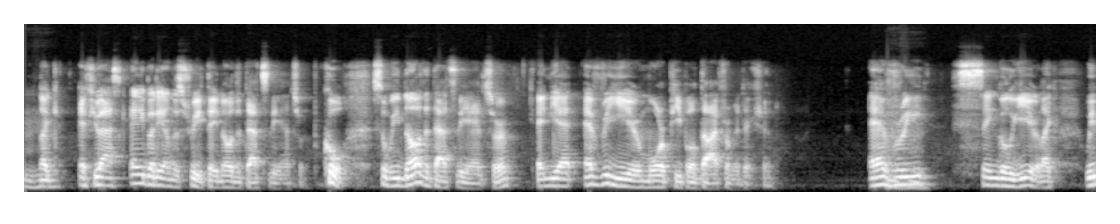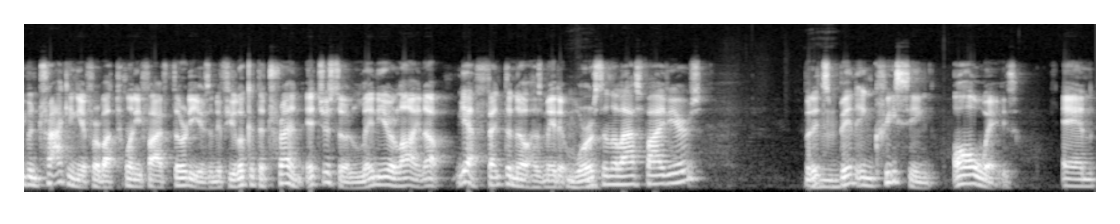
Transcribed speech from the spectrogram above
Mm-hmm. Like if you ask anybody on the street, they know that that's the answer. Cool. So we know that that's the answer, and yet every year more people die from addiction. Every mm-hmm. single year. Like we've been tracking it for about 25, 30 years, and if you look at the trend, it's just a linear line up. Yeah, fentanyl has made it mm-hmm. worse in the last 5 years, but it's mm-hmm. been increasing always. And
